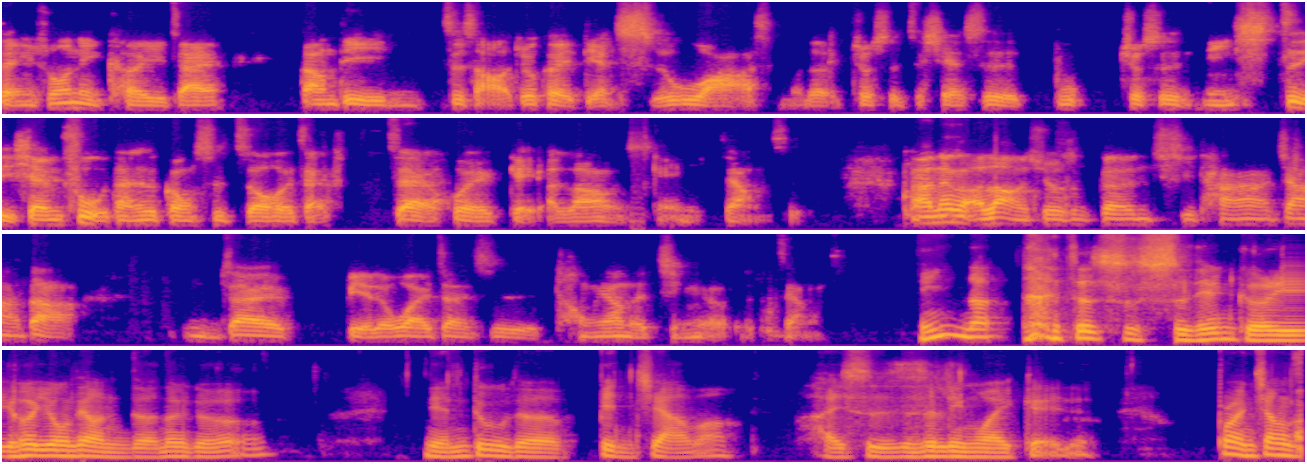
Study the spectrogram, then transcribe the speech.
等于说，你可以在当地至少就可以点食物啊什么的，就是这些是不就是你自己先付，但是公司之后会再再会给 allowance 给你这样子。那那个 allowance 就是跟其他加拿大你在别的外站是同样的金额的这样子。诶，那 这是十天隔离会用掉你的那个年度的病假吗？还是这是另外给的？不然这样子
